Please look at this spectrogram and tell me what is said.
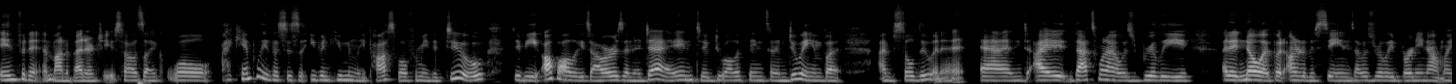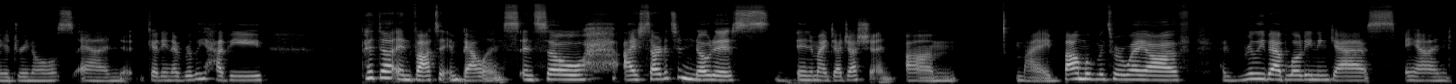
infinite amount of energy. So I was like, well, I can't believe this is even humanly possible for me to do to be up all these hours in a day and to do all the things that I'm doing, but I'm still doing it. And I that's when I was really I didn't know it, but under the scenes, I was really burning out my adrenals and getting a really heavy pitta and vata imbalance. And so I started to notice in my digestion um my bowel movements were way off, had really bad bloating and gas, and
